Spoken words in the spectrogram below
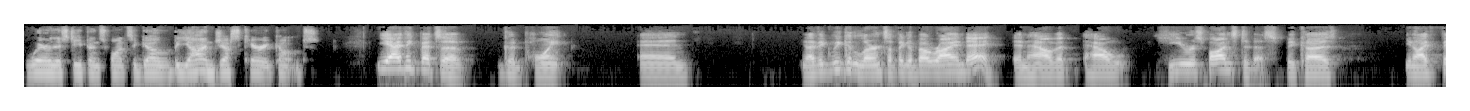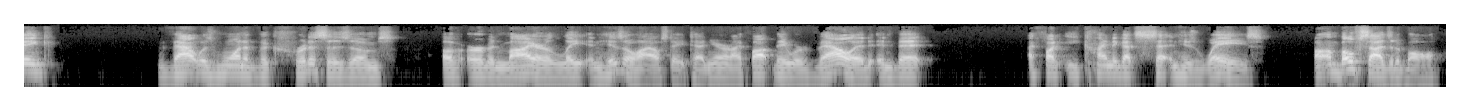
where this defense wants to go beyond just Kerry Coombs. Yeah, I think that's a good point. And you know, I think we can learn something about Ryan Day and how that how he responds to this because you know, I think that was one of the criticisms of Urban Meyer late in his Ohio State tenure, and I thought they were valid in that I thought he kind of got set in his ways on both sides of the ball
